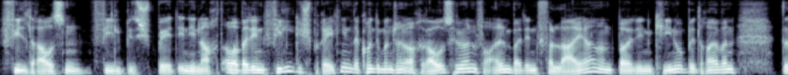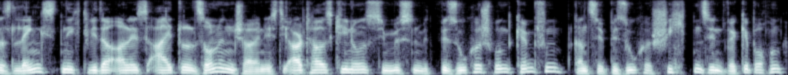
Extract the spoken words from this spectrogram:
viel draußen, viel bis spät in die Nacht. Aber bei den vielen Gesprächen, da konnte man schon auch raushören, vor allem bei den Verleihern und bei den Kinobetreibern, dass längst nicht wieder alles eitel Sonnenschein ist. Die Arthouse-Kinos, sie müssen mit Besucherschwund kämpfen, ganze Besucherschichten sind weggebrochen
